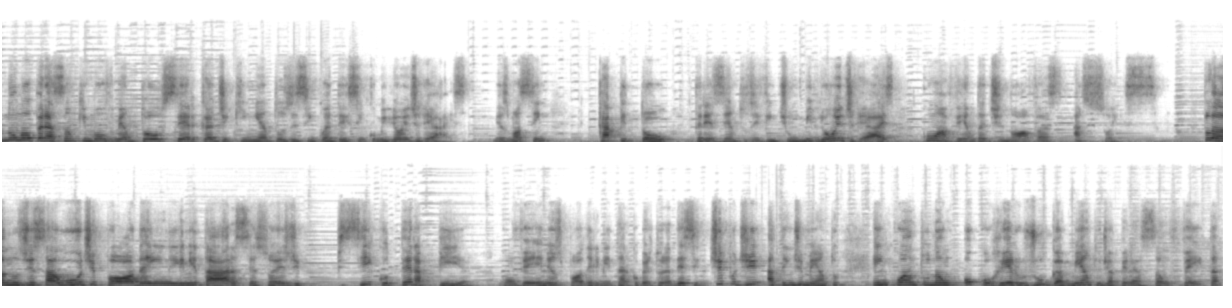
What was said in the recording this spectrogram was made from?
numa operação que movimentou cerca de 555 milhões de reais. Mesmo assim, captou 321 milhões de reais com a venda de novas ações. Planos de saúde podem limitar sessões de psicoterapia Convênios podem limitar cobertura desse tipo de atendimento enquanto não ocorrer o julgamento de apelação feita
